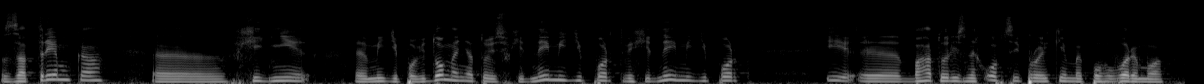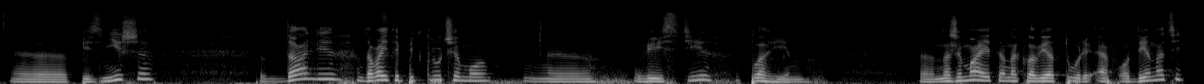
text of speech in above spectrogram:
Затримка, е, вхідні е, MIDI повідомлення, тобто вхідний MIDI порт, вихідний MIDI порт і е, багато різних опцій, про які ми поговоримо пізніше. Далі давайте підключимо е, VST плагін. Е, нажимаєте на клавіатурі F11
